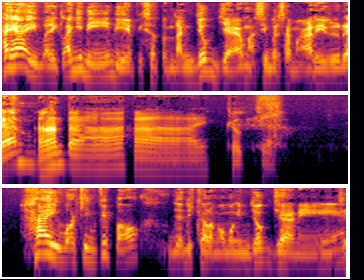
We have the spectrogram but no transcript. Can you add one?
Hai hai balik lagi nih di episode tentang Jogja masih bersama Ari Dudan Ananta hai Jogja. Hai working people. Jadi kalau ngomongin Jogja nih J.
